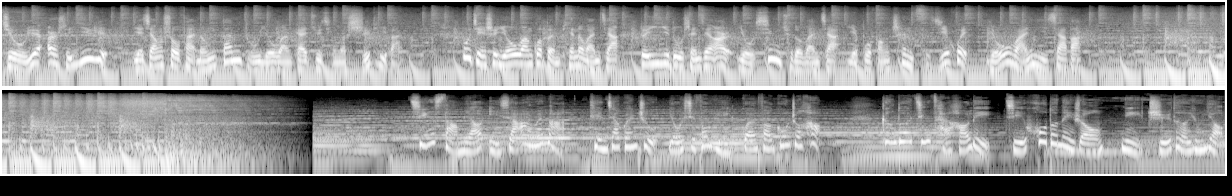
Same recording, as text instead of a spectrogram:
九月二十一日，也将售卖能单独游玩该剧情的实体版。不仅是游玩过本片的玩家，对《异度神剑二》有兴趣的玩家，也不妨趁此机会游玩一下吧。请扫描以下二维码，添加关注“游戏风云”官方公众号，更多精彩好礼及互动内容，你值得拥有。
